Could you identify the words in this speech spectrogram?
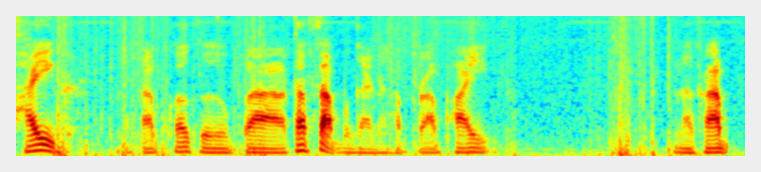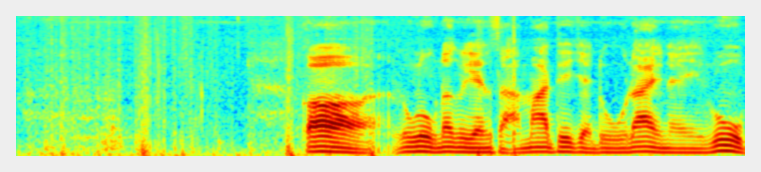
pike นะครับ ก็คือปลาทับศัพท์เหมือนกันนะครับ ปลา pike นะครับ ก็ลูกๆนักเรียนสามารถที่จะดูได้ในรูป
